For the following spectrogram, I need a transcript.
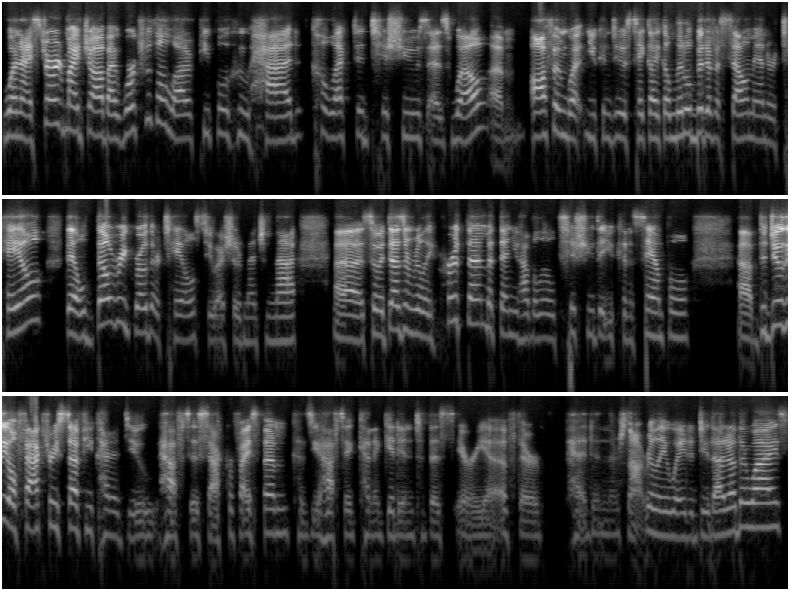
when I started my job, I worked with a lot of people who had collected tissues as well. Um, often, what you can do is take like a little bit of a salamander tail. They'll they'll regrow their tails too. I should have mentioned that. Uh, so it doesn't really hurt them, but then you have a little tissue that you can sample. Uh, to do the olfactory stuff, you kind of do have to sacrifice them because you have to kind of get into this area of their head, and there's not really a way to do that otherwise.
